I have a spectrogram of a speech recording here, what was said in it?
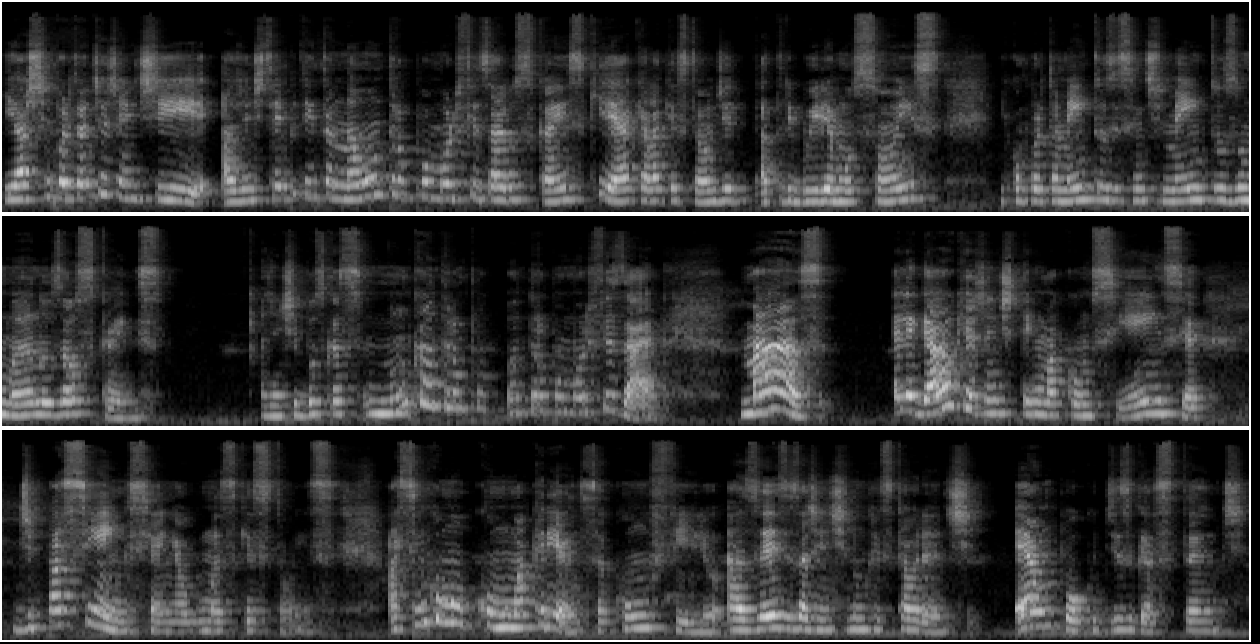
E eu acho importante a gente, a gente sempre tenta não antropomorfizar os cães, que é aquela questão de atribuir emoções e comportamentos e sentimentos humanos aos cães. A gente busca nunca antropomorfizar. Mas é legal que a gente tenha uma consciência de paciência em algumas questões. Assim como, como uma criança com um filho, às vezes a gente num restaurante é um pouco desgastante,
